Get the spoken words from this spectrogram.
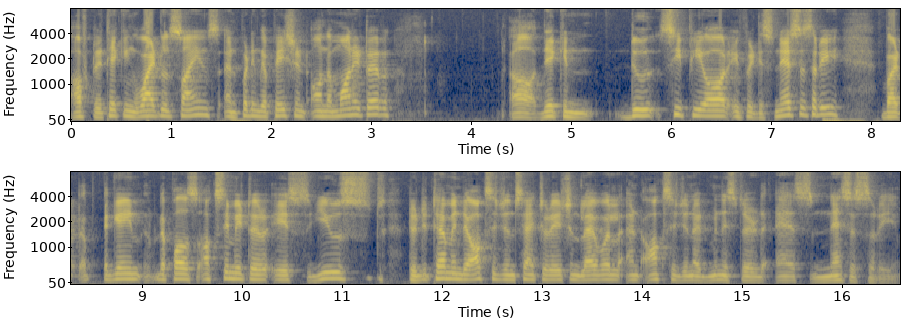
after taking vital signs and putting the patient on the monitor, uh, they can do CPR if it is necessary. But again, the pulse oximeter is used to determine the oxygen saturation level and oxygen administered as necessary.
